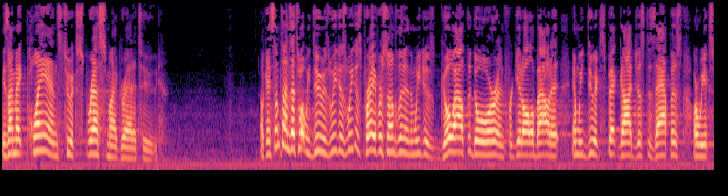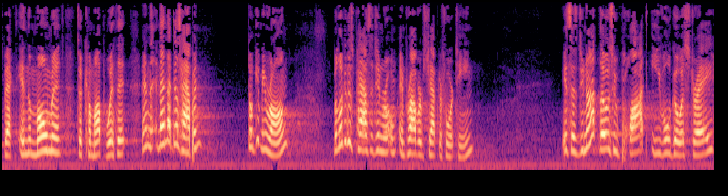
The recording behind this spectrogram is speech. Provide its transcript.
is I make plans to express my gratitude. Okay, sometimes that's what we do is we just we just pray for something and then we just go out the door and forget all about it and we do expect God just to zap us or we expect in the moment to come up with it. And, then that does happen. Don't get me wrong. But look at this passage in, in Proverbs chapter 14. It says, Do not those who plot evil go astray,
